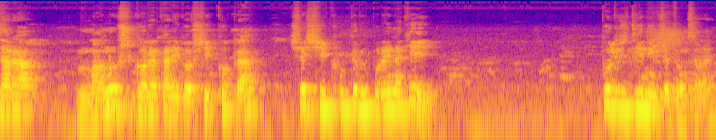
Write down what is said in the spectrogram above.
যারা মানুষ গড়ের কারিগর শিক্ষকরা, সেই শিক্ষকদের উপরেই নাকি পুলিশ দিয়ে নির্যাতন চালায়,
